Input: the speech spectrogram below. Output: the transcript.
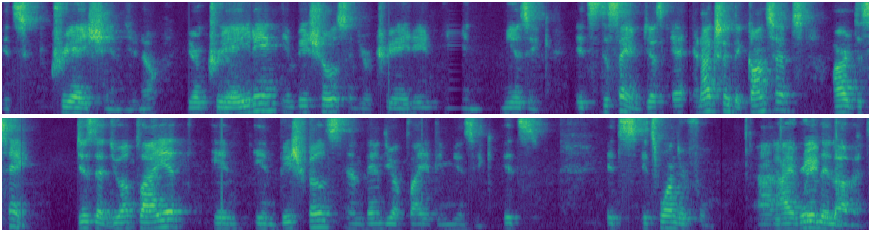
It's creation, you know, you're creating in visuals and you're creating in music. It's the same just and actually the concepts are the same. Just that you apply it in in visuals and then you apply it in music. It's it's it's wonderful. Uh, it's i really love it.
